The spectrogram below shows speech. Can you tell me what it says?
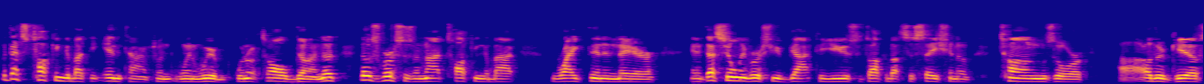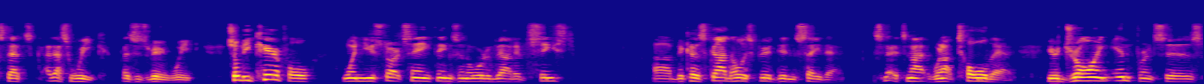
But that's talking about the end times when when we're when it's all done. Those, those verses are not talking about right then and there. And if that's the only verse you've got to use to talk about cessation of tongues or uh, other gifts, that's that's weak. That's just very weak. So be careful when you start saying things in the Word of God have ceased, uh, because God the Holy Spirit didn't say that. It's not, it's not. We're not told that. You're drawing inferences.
